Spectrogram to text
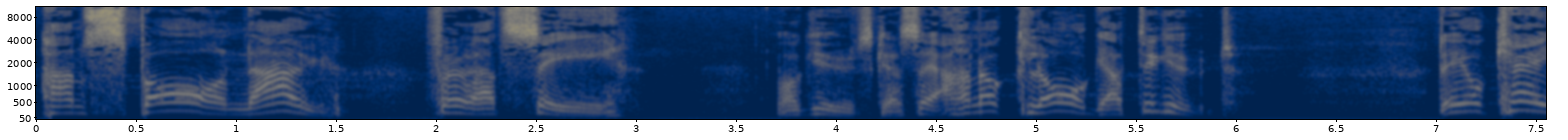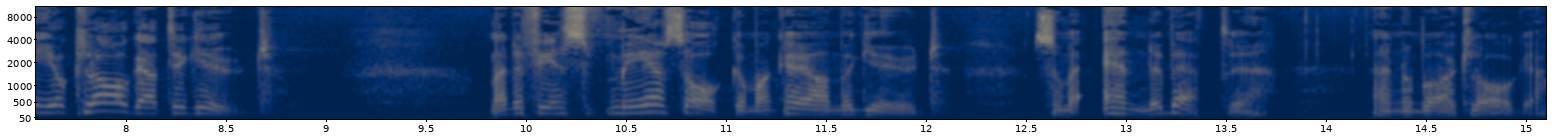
han spanar för att se vad Gud ska säga. Han har klagat till Gud. Det är okej okay att klaga till Gud. Men det finns mer saker man kan göra med Gud som är ännu bättre än att bara klaga.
